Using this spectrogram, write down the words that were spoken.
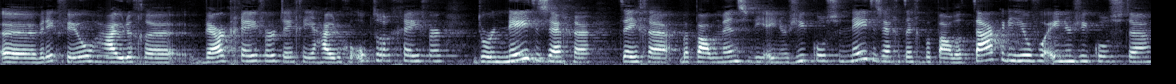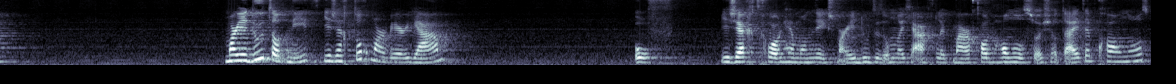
uh, weet ik veel, huidige werkgever, tegen je huidige opdrachtgever, door nee te zeggen tegen bepaalde mensen die energie kosten, nee te zeggen tegen bepaalde taken die heel veel energie kosten. Maar je doet dat niet, je zegt toch maar weer ja. Of je zegt gewoon helemaal niks, maar je doet het omdat je eigenlijk maar gewoon handelt zoals je altijd hebt gehandeld.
